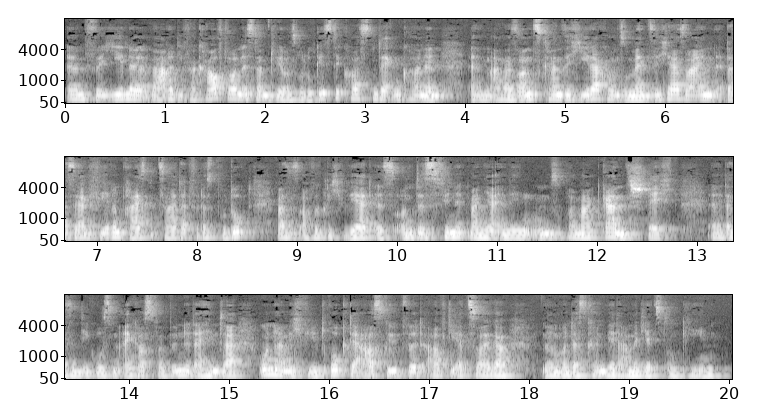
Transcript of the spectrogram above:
ähm, für jede Ware, die verkauft worden ist, damit wir unsere Logistikkosten decken können. Ähm, aber sonst kann sich jeder Konsument sicher sein, dass er einen fairen Preis bezahlt hat für das Produkt, was es auch wirklich wert ist. Und das findet man ja in den, im Supermarkt ganz schlecht. Äh, da sind die großen Einkaufsverbünde dahinter, unheimlich viel Druck, der ausgeübt wird auf die Erzeuger. Ähm, und das können wir damit jetzt umgehen.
